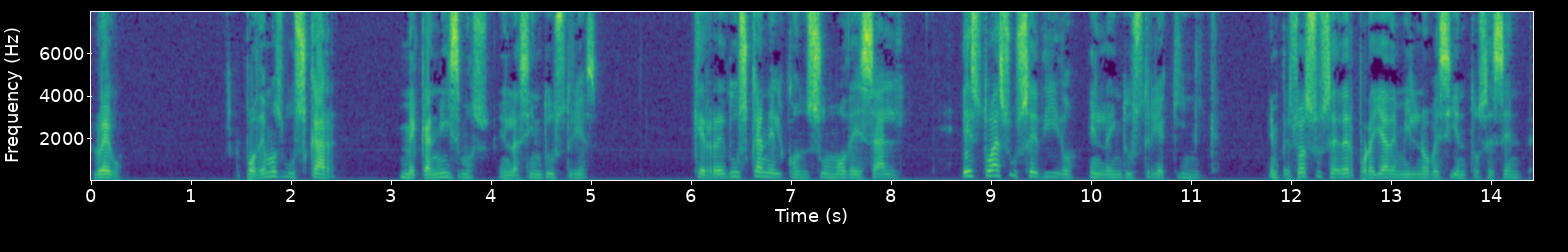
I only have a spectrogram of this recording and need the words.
Luego, podemos buscar mecanismos en las industrias que reduzcan el consumo de sal. Esto ha sucedido en la industria química. Empezó a suceder por allá de 1960.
